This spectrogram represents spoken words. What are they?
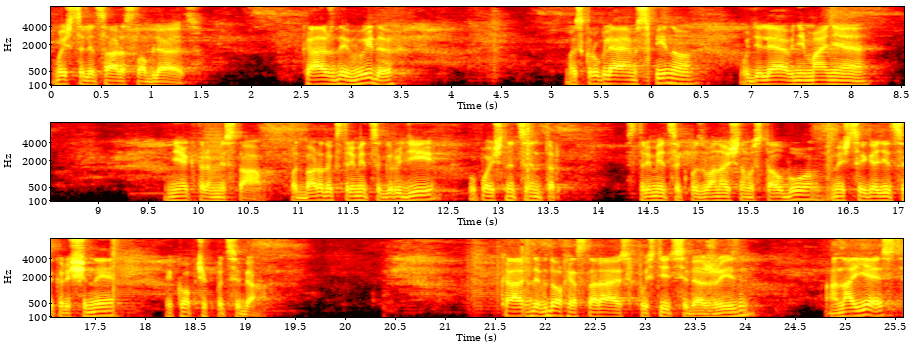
мышцы лица расслабляются. Каждый выдох мы скругляем спину, уделяя внимание некоторым местам. Подбородок стремится к груди, пупочный центр стремится к позвоночному столбу, мышцы ягодицы сокращены и копчик под себя. Каждый вдох я стараюсь впустить в себя жизнь. Она есть,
